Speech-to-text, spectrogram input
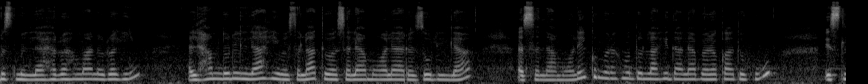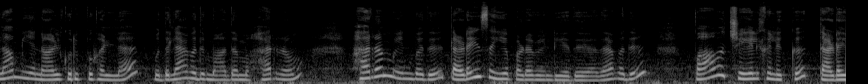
பிஸ்மில்லாஹ் ரஹ்மான் ரஹீம் அல்ஹம்துலில்லாஹி வசலாத்து வசலாம் அலா ரசூலில்லா அஸ்லாம் அலைக்கும் வரஹ்மத்துல்லாஹி தாலா பரகாதுஹு இஸ்லாமிய நாள் குறிப்புகளில் முதலாவது மாதம் ஹர்ரம். ஹரம் என்பது தடை செய்யப்பட வேண்டியது. அதாவது பாவச் செயல்களுக்கு தடை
